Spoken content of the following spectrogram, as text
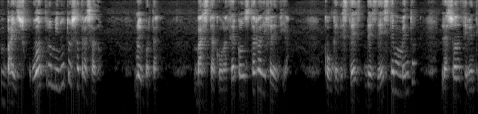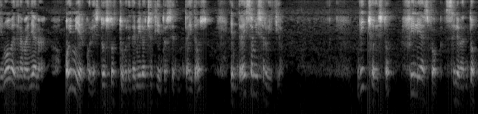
Vais cuatro minutos atrasado. No importa. Basta con hacer constar la diferencia con que desde, desde este momento, las once y veintinueve de la mañana, hoy miércoles 2 de octubre de 1872, entráis a mi servicio. Dicho esto, Phileas Fogg se levantó,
